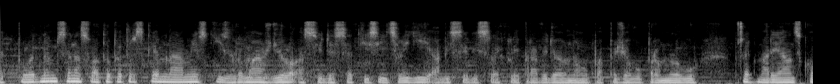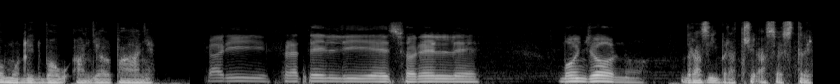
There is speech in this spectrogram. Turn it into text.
Předpolednem se na svatopetrském náměstí zhromáždilo asi 10 tisíc lidí, aby si vyslechli pravidelnou papežovu promluvu před mariánskou modlitbou Anděl Páně. Cari fratelli e sorelle, buongiorno. Drazí bratři a sestry,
